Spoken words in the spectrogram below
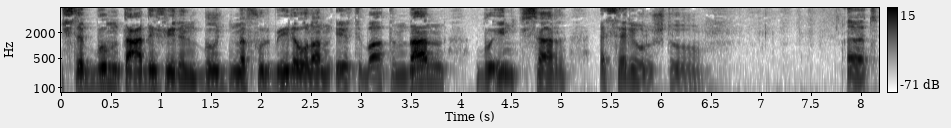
İşte bu müteaddi fiilin bu mef'ul biyle olan irtibatından bu inkisar eseri oluştu. Evet.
